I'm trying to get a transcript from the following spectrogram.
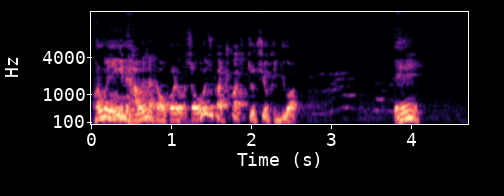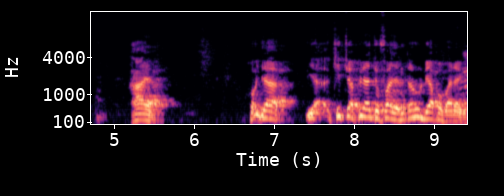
Kwa lugha nyingine hawezi kaokolewa. So huwezi kuchukua kitu sio kijua. Eh. Haya. Hoja ya kitu cha pili anachofanya nitarudi hapo baadaye.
